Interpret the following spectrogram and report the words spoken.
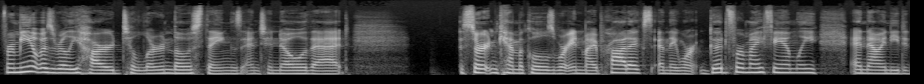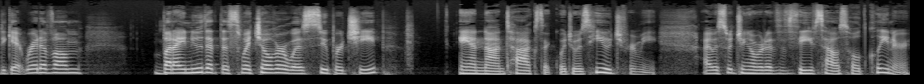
for me it was really hard to learn those things and to know that certain chemicals were in my products and they weren't good for my family and now I needed to get rid of them. But I knew that the switchover was super cheap and non-toxic, which was huge for me. I was switching over to the Thieves Household Cleaner,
